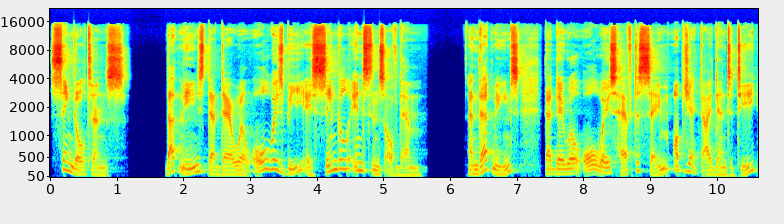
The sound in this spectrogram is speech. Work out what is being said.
singletons. That means that there will always be a single instance of them. And that means that they will always have the same object identity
